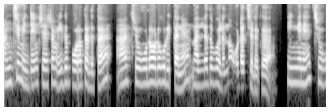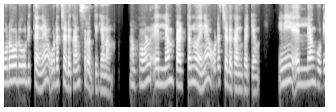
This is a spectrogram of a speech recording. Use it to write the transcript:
അഞ്ച് മിനിറ്റിന് ശേഷം ഇത് പുറത്തെടുത്ത് ആ ചൂടോടുകൂടി തന്നെ നല്ലതുപോലെ ഒന്ന് ഉടച്ചെടുക്കുക. ഇങ്ങനെ ചൂടോടുകൂടി തന്നെ ഉടച്ചെടുക്കാൻ ശ്രദ്ധിക്കണം. അപ്പോൾ എല്ലാം പെട്ടെന്ന് തന്നെ ഉടച്ചെടുക്കാൻ പറ്റും. ഇനി എല്ലാം കൂടി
